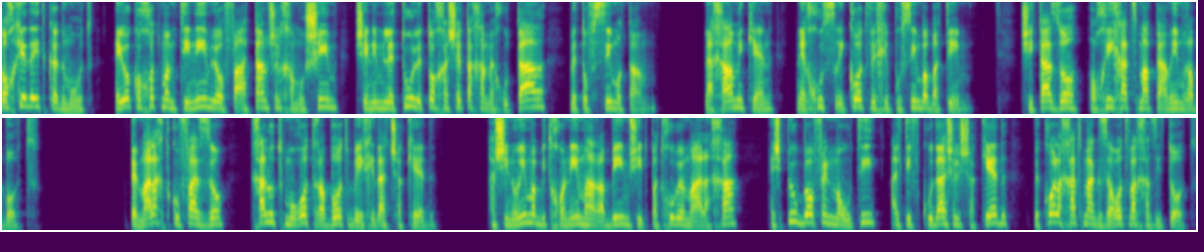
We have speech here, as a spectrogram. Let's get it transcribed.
תוך כדי התקדמות, היו הכוחות ממתינים להופעתם של חמושים שנמלטו לתוך השטח המכותר ותופסים אותם. לאחר מכן, נערכו סריקות וחיפושים בבתים. שיטה זו הוכיחה עצמה פעמים רבות. במהלך תקופה זו, חלו תמורות רבות ביחידת שקד. השינויים הביטחוניים הרבים שהתפתחו במהלכה השפיעו באופן מהותי על תפקודה של שקד בכל אחת מהגזרות והחזיתות.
